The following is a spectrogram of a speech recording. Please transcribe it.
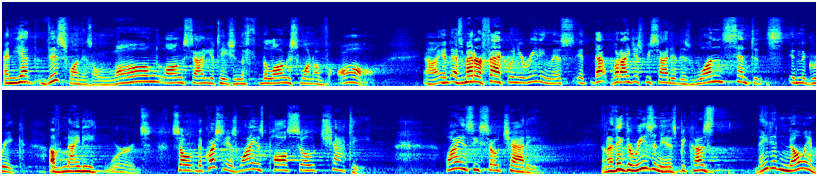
And yet this one is a long, long salutation, the, the longest one of all. Uh, and as a matter of fact, when you're reading this, it, that, what I just recited is one sentence in the Greek of 90 words. So the question is, why is Paul so chatty? Why is he so chatty? And I think the reason is because they didn't know him.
